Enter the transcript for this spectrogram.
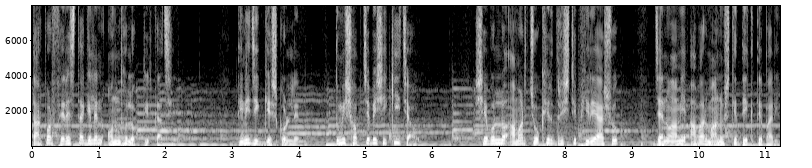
তারপর ফেরেস্তা গেলেন অন্ধ লোকটির কাছে। তিনি জিজ্ঞেস করলেন, তুমি সবচেয়ে বেশি কি চাও? সে বলল, আমার চোখের দৃষ্টি ফিরে আসুক, যেন আমি আবার মানুষকে দেখতে পারি।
